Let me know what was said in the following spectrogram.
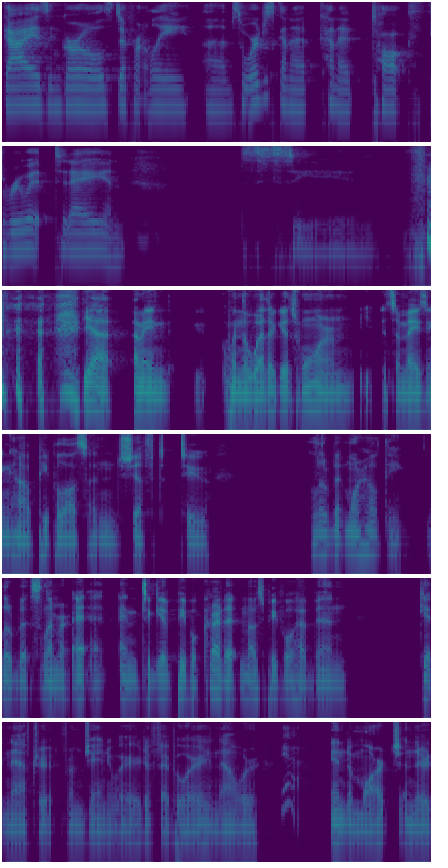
guys and girls differently. Um, so we're just gonna kind of talk through it today and see. yeah, I mean, when the weather gets warm, it's amazing how people all of a sudden shift to a little bit more healthy, a little bit slimmer. And, and to give people credit, most people have been getting after it from January to February, and now we're Yeah. into March, and there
